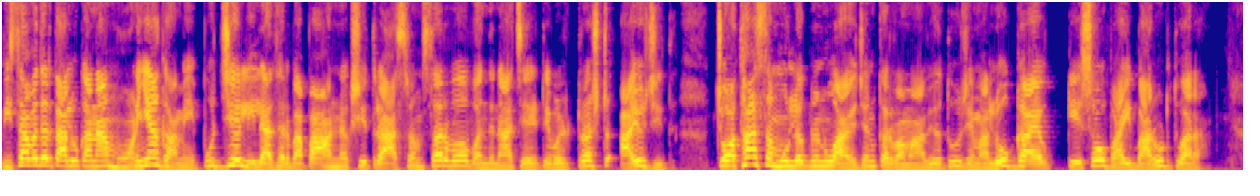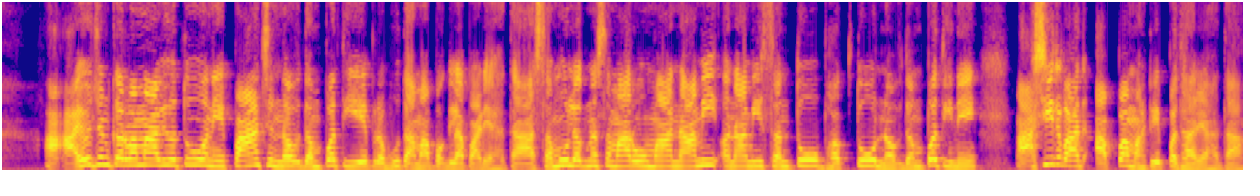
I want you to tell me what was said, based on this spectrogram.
વિસાવદર તાલુકાના મોણિયા ગામે પૂજ્ય લીલાધર બાપા અન્નક્ષેત્ર આશ્રમ સર્વ વંદના ચેરિટેબલ ટ્રસ્ટ આયોજિત ચોથા સમૂહ લગ્નનું આયોજન કરવામાં આવ્યું હતું, જેમાં લોકગાયક કેશવભાઈ બારોટ દ્વારા આ આયોજન કરવામાં આવ્યું હતું અને પાંચ નવ દંપતીએ પ્રભુતામાં પગલાં પાડ્યા હતા. આ સમૂહ લગ્ન સમારોહમાં નામી અનામી સંતો, ભક્તો નવદંપતીને આશીર્વાદ આપવા માટે પધાર્યા હતા.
